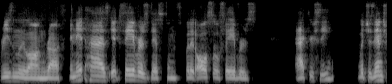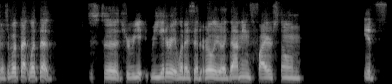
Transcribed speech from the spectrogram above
reasonably long rough, and it has it favors distance, but it also favors accuracy, which is interesting. What that what that just to, to re- reiterate what I said earlier, like that means Firestone, it's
